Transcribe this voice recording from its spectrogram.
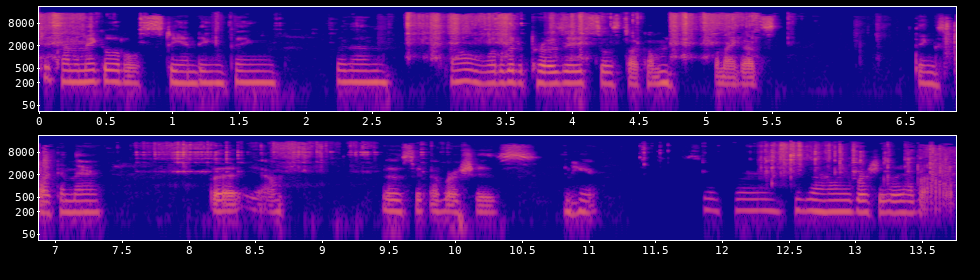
to kind of make a little standing thing for them. Oh, a little bit of Prozade still stuck them when I got things stuck in there. But yeah, gonna stick my brushes in here. So far, these are how many brushes I have out.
